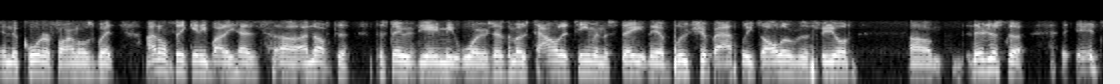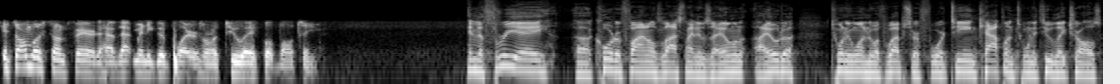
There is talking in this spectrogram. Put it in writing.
in the quarterfinals. But I don't think anybody has uh, enough to, to stay with the Amite Warriors. They're the most talented team in the state. They have blue chip athletes all over the field. Um, they're just a. It, it's almost unfair to have that many good players on a two A football team. In the 3A uh, quarterfinals last night, it was Iona, Iota 21, North Webster 14, Kaplan 22, Lake Charles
